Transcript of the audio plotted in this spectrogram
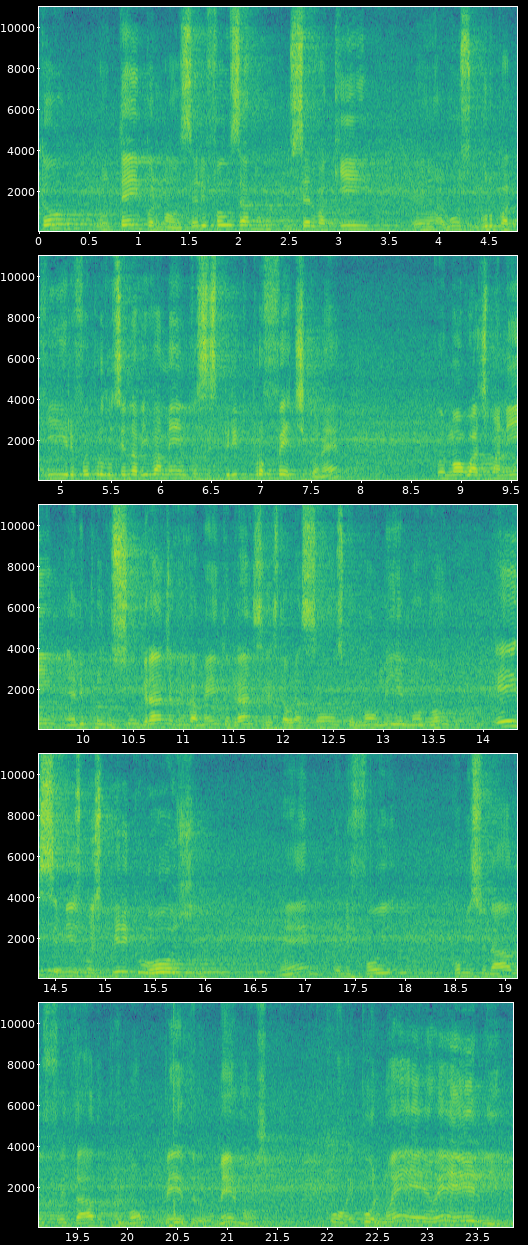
Então, no tempo, irmãos, ele foi usando um, um servo aqui, um, alguns grupo aqui, ele foi produzindo avivamento, esse espírito profético, né? Com o irmão Watmanin, ele produziu um grande avivamento, grandes restaurações, com o irmão Lee, irmão Dom. Esse mesmo espírito hoje, né? Ele foi comissionado e foi dado para o irmão Pedro, amém, irmãos? Pô, não é, é ele,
